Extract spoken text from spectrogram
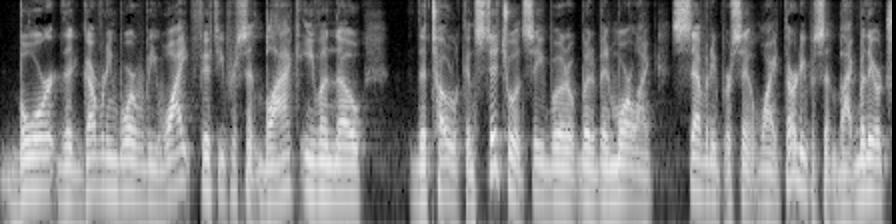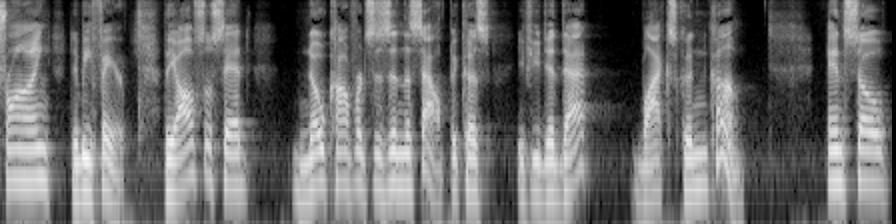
board, the governing board would be white, 50% black, even though the total constituency would, would have been more like 70% white, 30% black, but they were trying to be fair. They also said no conferences in the South because if you did that, blacks couldn't come. And so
